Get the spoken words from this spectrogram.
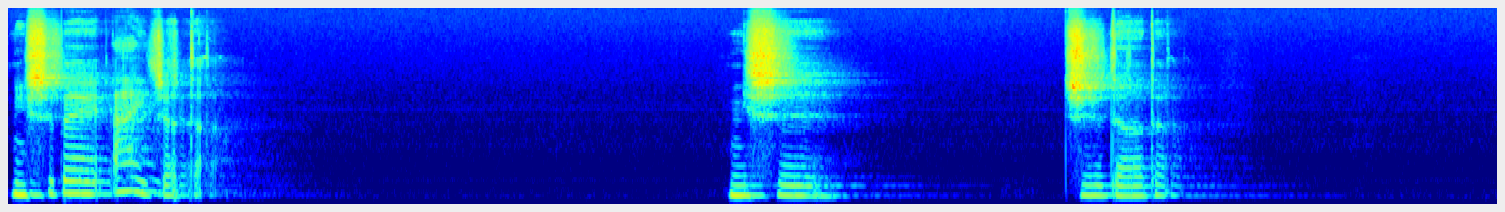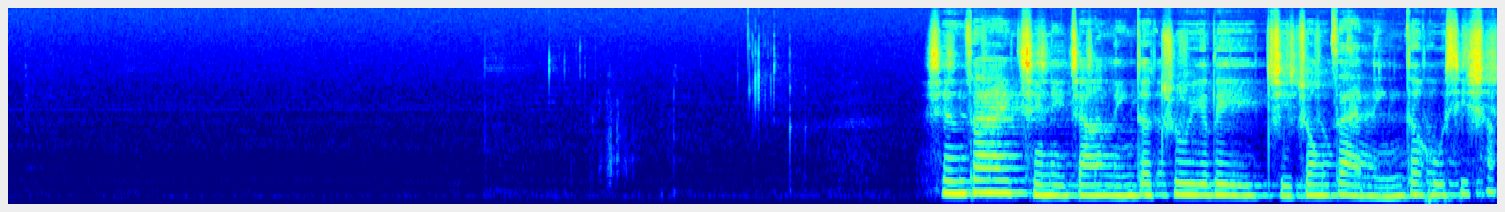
你是被爱着的。你是值得的。现在，请你将您的注意力集中在您的呼吸上，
